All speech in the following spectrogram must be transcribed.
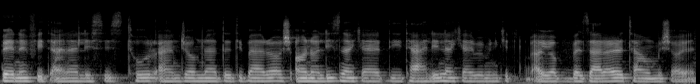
بنفیت انالیسیس طور انجام ندادی براش آنالیز نکردی تحلیل نکردی ببینی که آیا به ضرر تموم میشه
